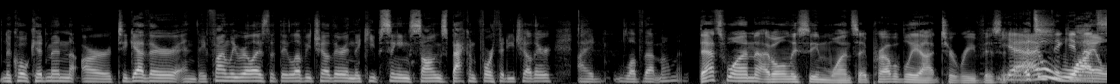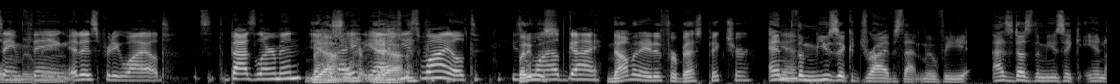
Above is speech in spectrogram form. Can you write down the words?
Nicole Kidman are together and they finally realize that they love each other and they keep singing songs back and forth at each other, I love that moment. That's one I've only seen once. I probably ought to revisit Yeah, it. It's I'm a thinking wild that same movie. thing. It is pretty wild. It's Baz Luhrmann, Yeah. Baz right? Yeah, yeah. he's wild. He's But a it was- wild guy. Nominated for Best Picture. And Yeah. the music drives that movie, as does the music in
